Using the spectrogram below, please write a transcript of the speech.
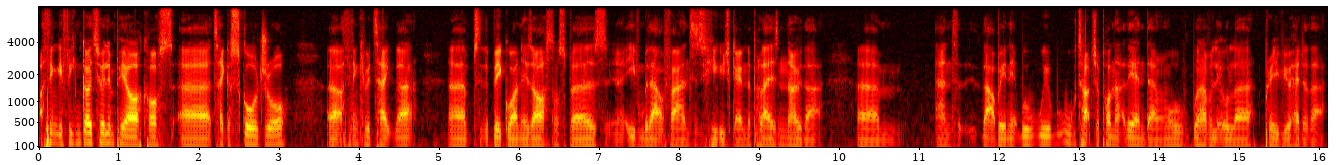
I think if he can go to Olympiacos, uh, take a score draw, uh, I think he would take that. Um, so the big one is Arsenal Spurs. You know, even without fans, it's a huge game. The players know that, um, and that'll be in it. We'll, we, will touch upon that at the end, Dan. We'll we'll have a little uh, preview ahead of that.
